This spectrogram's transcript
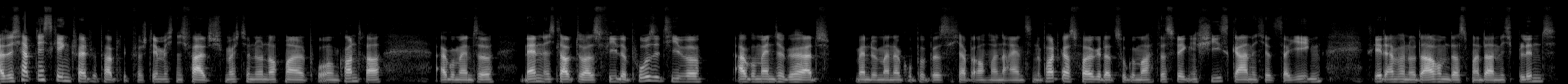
also ich habe nichts gegen Trade Republic, verstehe mich nicht falsch. Ich möchte nur nochmal Pro- und Contra-Argumente nennen. Ich glaube, du hast viele positive Argumente gehört, wenn du in meiner Gruppe bist. Ich habe auch mal eine einzelne Podcast-Folge dazu gemacht. Deswegen, ich schieße gar nicht jetzt dagegen. Es geht einfach nur darum, dass man da nicht blind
